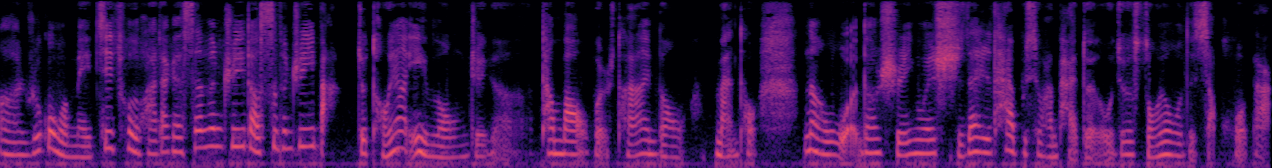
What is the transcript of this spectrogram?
呃，如果我没记错的话，大概三分之一到四分之一吧。就同样一笼这个汤包，或者是同样一笼馒头，那我当时因为实在是太不喜欢排队了，我就怂恿我的小伙伴，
